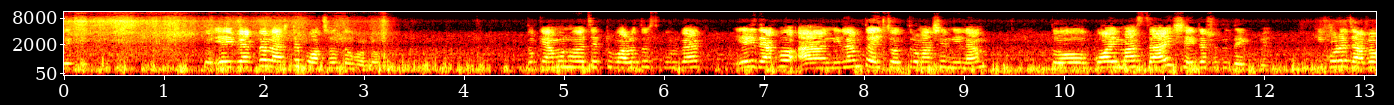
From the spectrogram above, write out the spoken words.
দেখি। তো এই ব্যাগটা লাস্টে পছন্দ হলো। তো কেমন হয়েছে একটু বলো তো স্কুল ব্যাগ এই দেখো নিলাম তো এই চৈত্র মাসে নিলাম। তো কয় মাস যায় সেইটা শুধু দেখবে। কি করে যাবে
